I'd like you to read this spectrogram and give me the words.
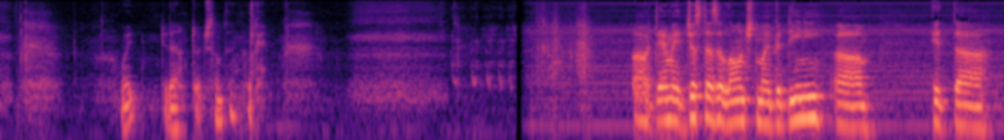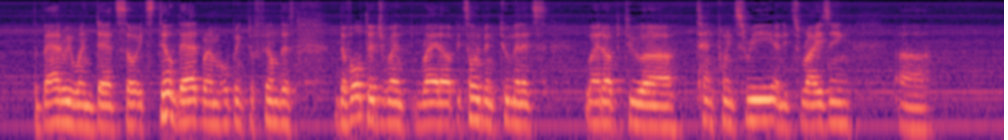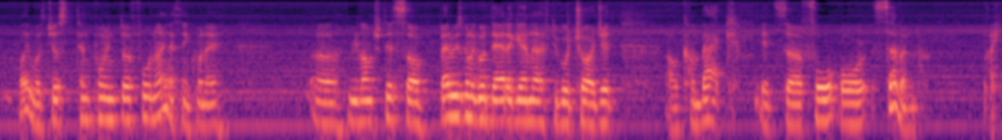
Wait did I touch something? Okay Oh damn it! Just as I launched my Bedini, um, it uh, the battery went dead. So it's still dead, but I'm hoping to film this. The voltage went right up. It's only been two minutes, right up to uh, 10.3, and it's rising. Uh, well, it was just 10.49, I think, when I uh, relaunched this. So battery's gonna go dead again. I have to go charge it. I'll come back. It's uh, 4 or 7. Bye.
